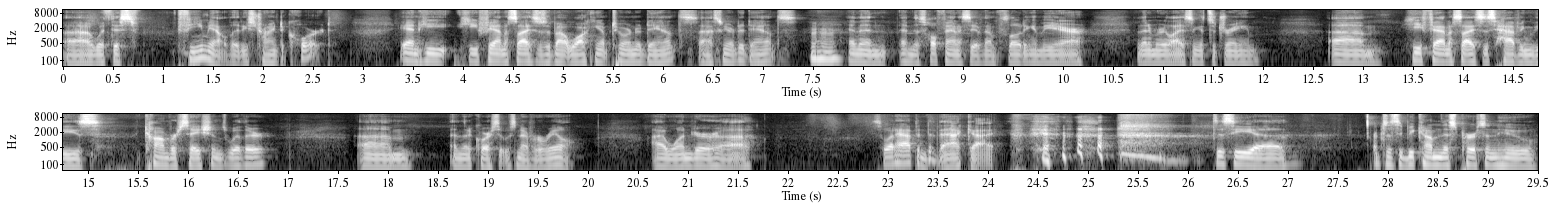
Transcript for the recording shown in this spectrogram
uh, with this female that he's trying to court, and he he fantasizes about walking up to her to dance, asking her to dance, Mm-hmm. and then and this whole fantasy of them floating in the air, and then realizing it's a dream. Um, he fantasizes having these conversations with her, um, and then of course it was never real. I wonder. Uh, so what happened to that guy? does he uh, does he become this person who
